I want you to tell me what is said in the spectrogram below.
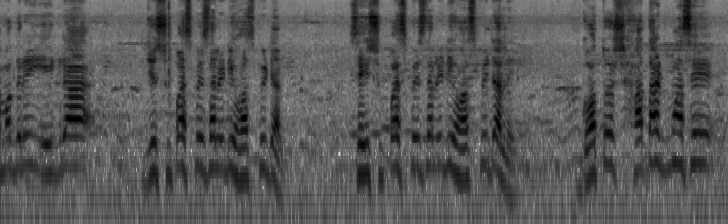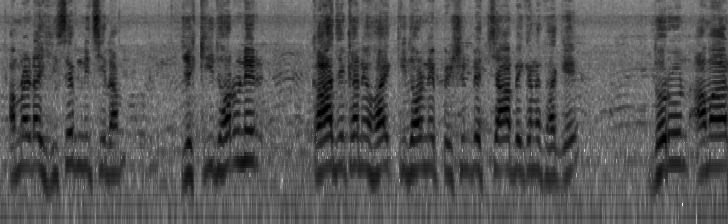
আমাদের এই এগরা যে সুপার স্পেশালিটি হসপিটাল, সেই সুপার স্পেশালিটি হসপিটালে গত সাত আট মাসে আমরা একটা হিসেব নিচ্ছিলাম যে কি ধরনের কাজ এখানে হয়, কি ধরনের পেশেন্টের চাপ এখানে থাকে। ধরুন আমার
